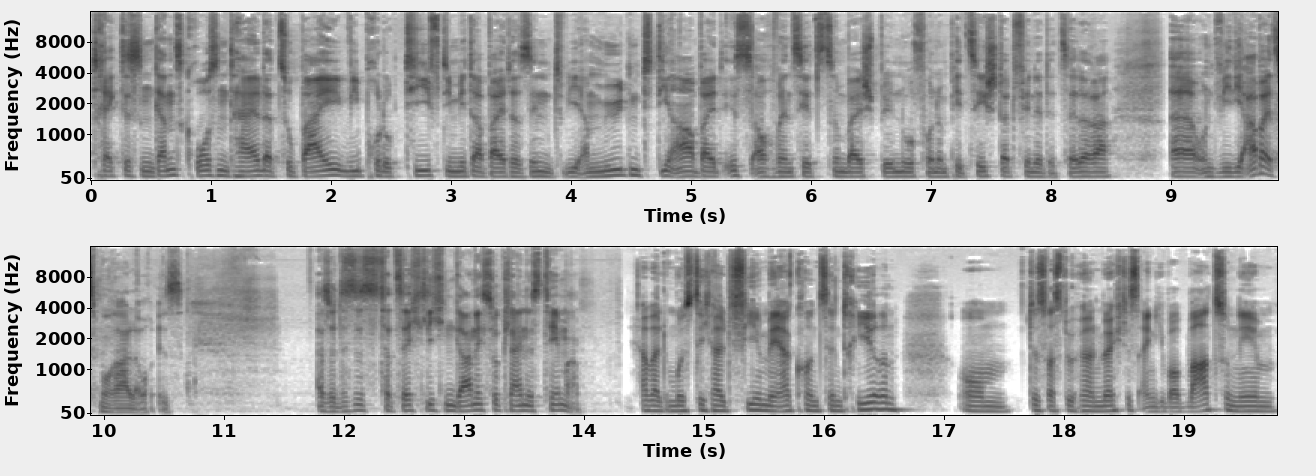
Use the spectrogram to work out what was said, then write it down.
trägt es einen ganz großen Teil dazu bei, wie produktiv die Mitarbeiter sind, wie ermüdend die Arbeit ist, auch wenn es jetzt zum Beispiel nur vor einem PC stattfindet etc. Äh, und wie die Arbeitsmoral auch ist. Also das ist tatsächlich ein gar nicht so kleines Thema. Ja, weil du musst dich halt viel mehr konzentrieren, um das, was du hören möchtest, eigentlich überhaupt wahrzunehmen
